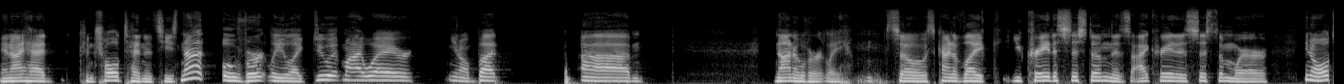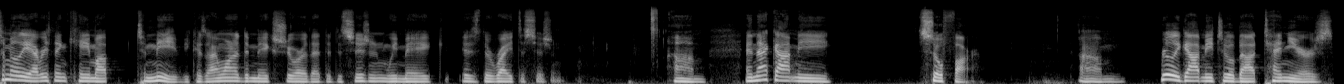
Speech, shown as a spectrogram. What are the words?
And I had control tendencies, not overtly like do it my way or, you know, but um, non overtly. So it's kind of like you create a system. This I created a system where you know ultimately everything came up to me because I wanted to make sure that the decision we make is the right decision. Um, and that got me so far. Um, really got me to about ten years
